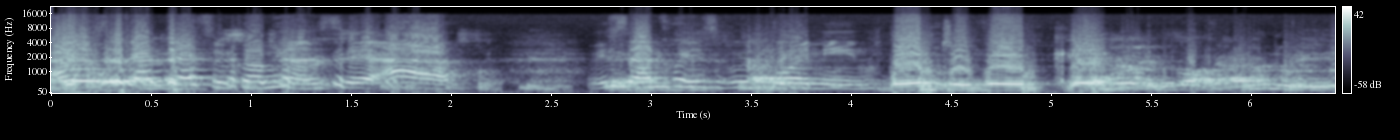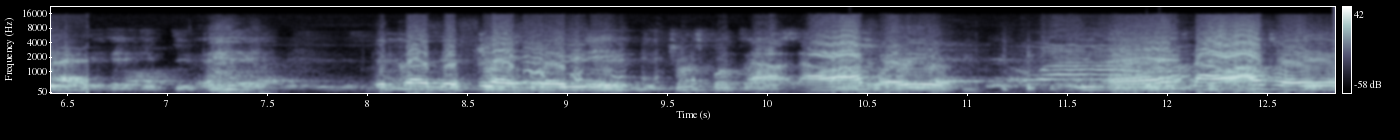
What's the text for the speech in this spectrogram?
I was tempted to come here and say, ah, Mr. Chris, good morning. Bone to bone care. Because Because the flesh no dey. The transporters. Now, now one for you. Wow. Eh, now one for you.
